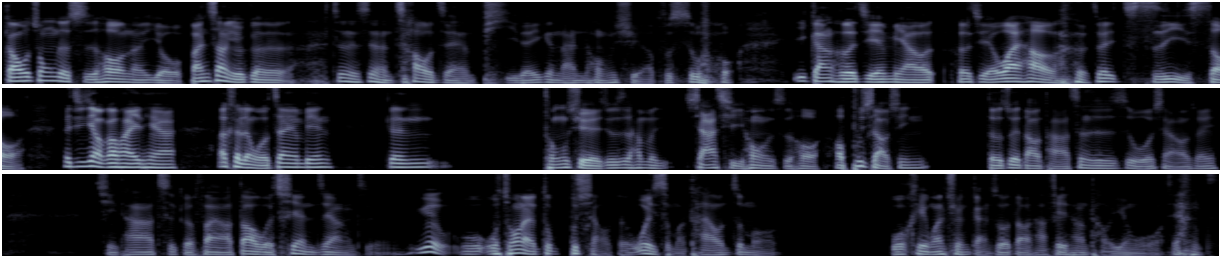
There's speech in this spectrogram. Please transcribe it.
高中的时候呢，有班上有个真的是很操子、很皮的一个男同学啊，不是我，一刚何洁苗，何洁外号最死蚁兽，那今天我刚拍一天啊，那可能我在那边跟同学就是他们瞎起哄的时候，哦，不小心得罪到他，甚至是我想要说请他吃个饭啊，道个歉这样子，因为我我从来都不晓得为什么他要这么。我可以完全感受到他非常讨厌我 这样子，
